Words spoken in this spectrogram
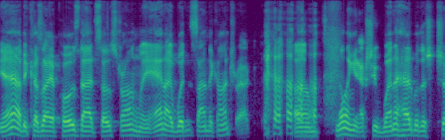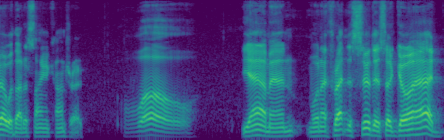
yeah because I opposed that so strongly and I wouldn't sign the contract. Um, Spelling actually went ahead with the show without a signing a contract. Whoa. Yeah, man. When I threatened to sue, they said go ahead.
